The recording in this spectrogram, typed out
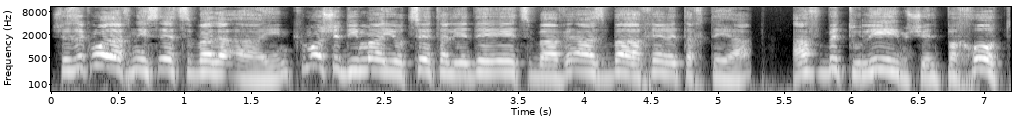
שזה כמו להכניס אצבע לעין, כמו שדמעה יוצאת על ידי אצבע ואז באה אחרת תחתיה, אף בתולים של פחות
